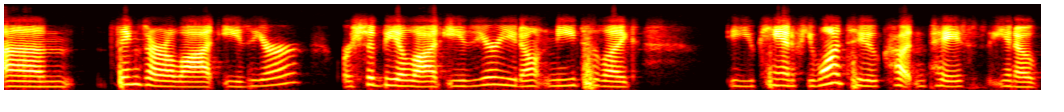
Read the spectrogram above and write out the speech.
um, things are a lot easier or should be a lot easier. You don't need to like, you can if you want to cut and paste, you know,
